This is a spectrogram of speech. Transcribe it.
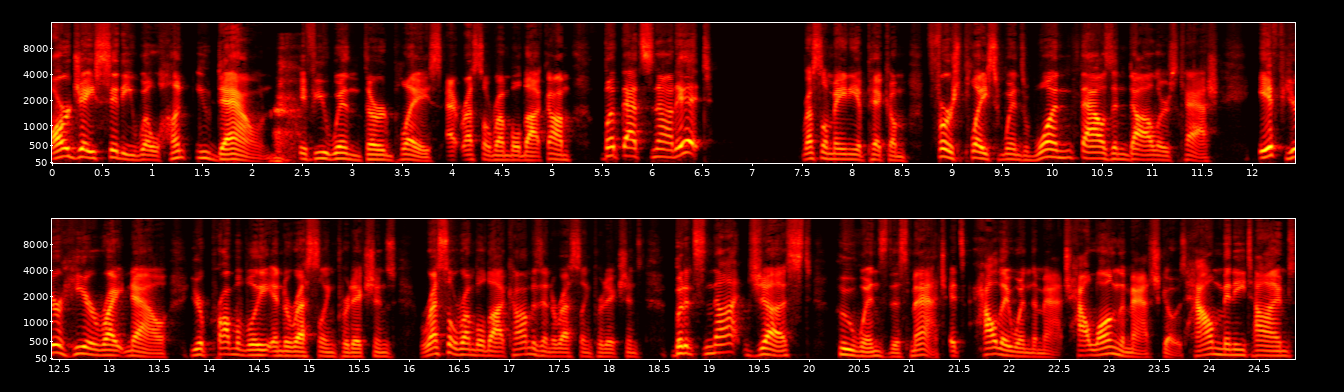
RJ City will hunt you down if you win third place at WrestleRumble.com. But that's not it. WrestleMania Pick'em. First place wins $1,000 cash. If you're here right now, you're probably into wrestling predictions. WrestleRumble.com is into wrestling predictions, but it's not just who wins this match. It's how they win the match, how long the match goes, how many times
